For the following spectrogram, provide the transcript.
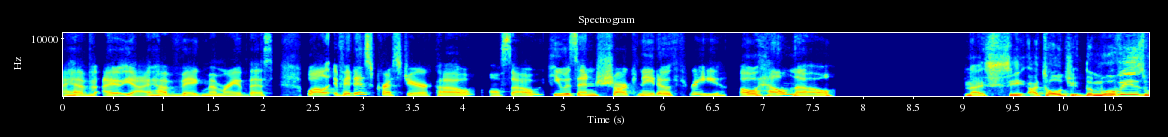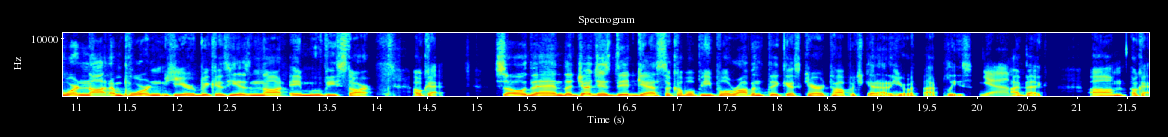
I have, I yeah, I have vague memory of this. Well, if it is Chris Jericho, also he was in Sharknado three. Oh hell no! Nice. See, I told you the movies were not important here because he is not a movie star. Okay. So then the judges did guess a couple people. Robin Thicke guessed Carrot Top, you get out of here with that, please. Yeah, I beg. Um, okay.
